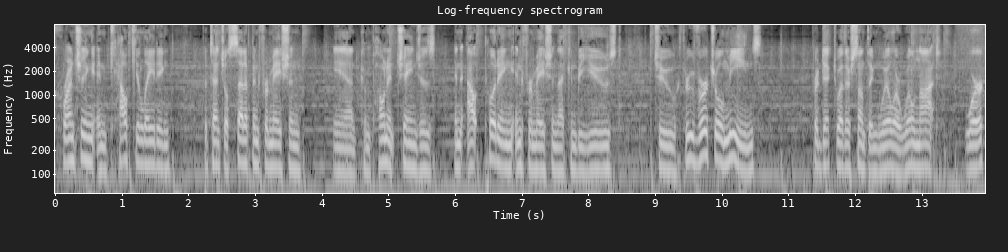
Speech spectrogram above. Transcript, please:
crunching and calculating potential setup information and component changes and outputting information that can be used to, through virtual means, predict whether something will or will not work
